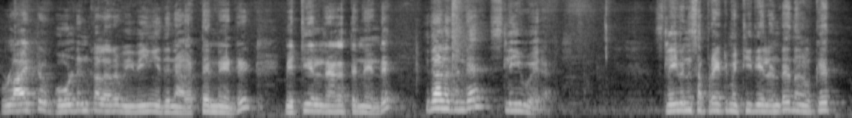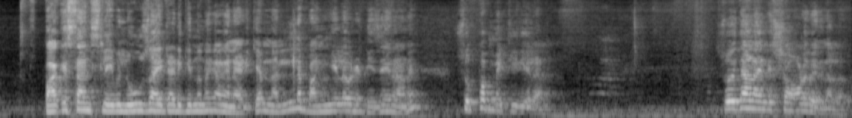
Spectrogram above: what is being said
ഫുള്ളായിട്ട് ഗോൾഡൻ കളർ വിവിങ് ഇതിനകത്ത് തന്നെ ഉണ്ട്. മെറ്റീരിയലിനകത്ത് തന്നെ ഉണ്ട്. ഇതാണ് ഇതിന്റെ സ്ലീവ് വരിക സ്ലീവിന് സെപ്പറേറ്റ് മെറ്റീരിയൽ ഉണ്ട്. നിങ്ങൾക്ക് പാകിസ്ഥാൻ സ്ലീവ് ലൂസായിട്ട് അടിക്കുന്നുണ്ടെങ്കിൽ അങ്ങനെ അടിക്കാം. നല്ല ഭംഗിയുള്ള ഒരു ഡിസൈനാണ് സൂപ്പർ മെറ്റീരിയലാണ് സോ ഇതാണ് അതിന്റെ ഷോൾ വരുന്നുള്ളത്.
